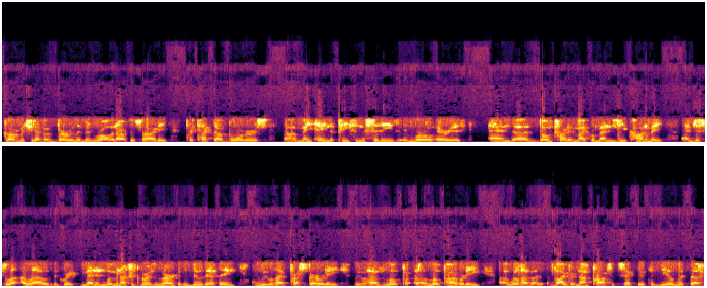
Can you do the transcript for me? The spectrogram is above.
government should have a very limited role in our society, protect our borders, uh, maintain the peace in the cities, in rural areas, and uh, don't try to micromanage the economy and just allow the great men and women entrepreneurs of America to do their thing, and we will have prosperity. We will have low uh, low poverty. Uh, we'll have a vibrant nonprofit sector to deal with uh,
